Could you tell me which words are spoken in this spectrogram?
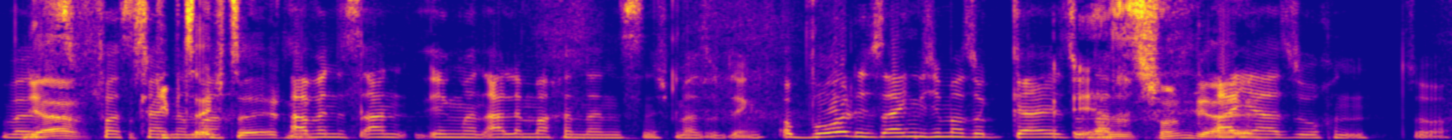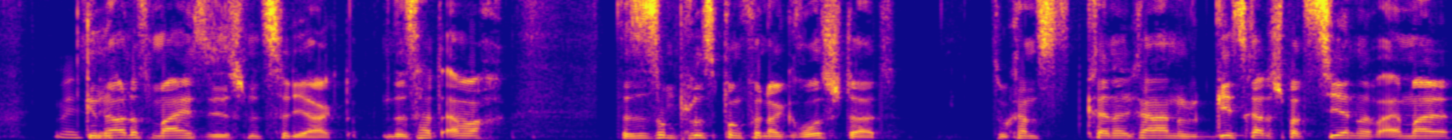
weil Ja, es fast das keiner gibt's macht. echt selten. Aber wenn es an, irgendwann alle machen, dann ist es nicht mehr so Ding. Obwohl, das ist eigentlich immer so geil, so Ja, das ist schon geil. Eier suchen. So mäßig. Genau das meine ich, diese Schnitzeljagd. Und das hat einfach, das ist so ein Pluspunkt von einer Großstadt. Du kannst, keine, keine Ahnung, du gehst gerade spazieren und auf einmal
